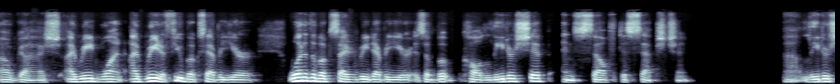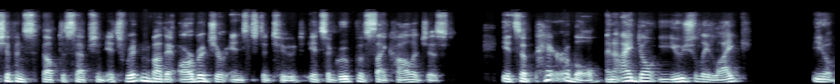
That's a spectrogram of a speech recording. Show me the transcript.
Oh gosh, I read one. I read a few books every year. One of the books I read every year is a book called Leadership and Self Deception. Uh, Leadership and Self Deception. It's written by the Arbinger Institute. It's a group of psychologists. It's a parable, and I don't usually like, you know,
